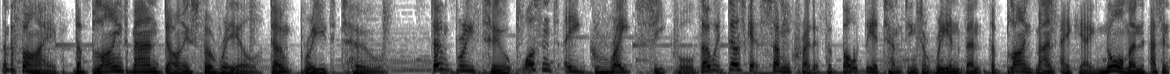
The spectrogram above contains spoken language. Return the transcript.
Number 5. The Blind Man Dies for Real. Don't Breathe 2. Don't Breathe 2 wasn't a great sequel, though it does get some credit for boldly attempting to reinvent the blind man, aka Norman, as an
